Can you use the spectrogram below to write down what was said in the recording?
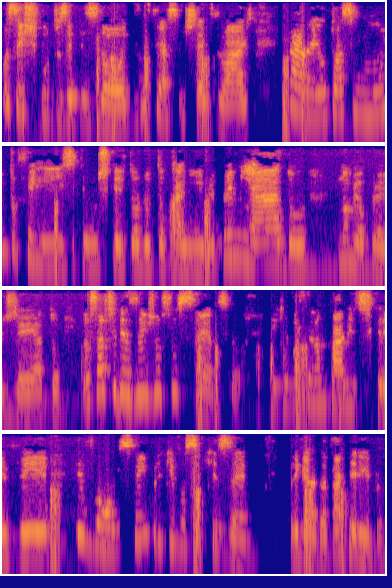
você escuta os episódios, você assiste as lives. Cara, eu tô assim muito feliz de ter um escritor do teu calibre premiado no meu projeto. Eu só te desejo sucesso e que você não pare de escrever e volte sempre que você quiser. Obrigada, tá, querido?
